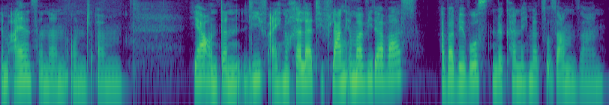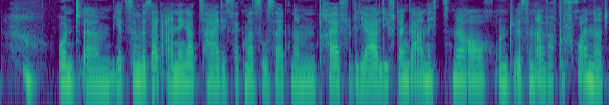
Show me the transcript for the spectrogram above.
im Einzelnen. Und ähm, ja, und dann lief eigentlich noch relativ lang immer wieder was, aber wir wussten, wir können nicht mehr zusammen sein. Und ähm, jetzt sind wir seit einiger Zeit, ich sag mal so seit einem Dreivierteljahr, lief dann gar nichts mehr auch und wir sind einfach befreundet.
